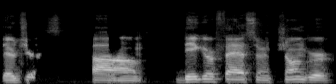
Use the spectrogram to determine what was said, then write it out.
They're just um, bigger, faster, and stronger,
